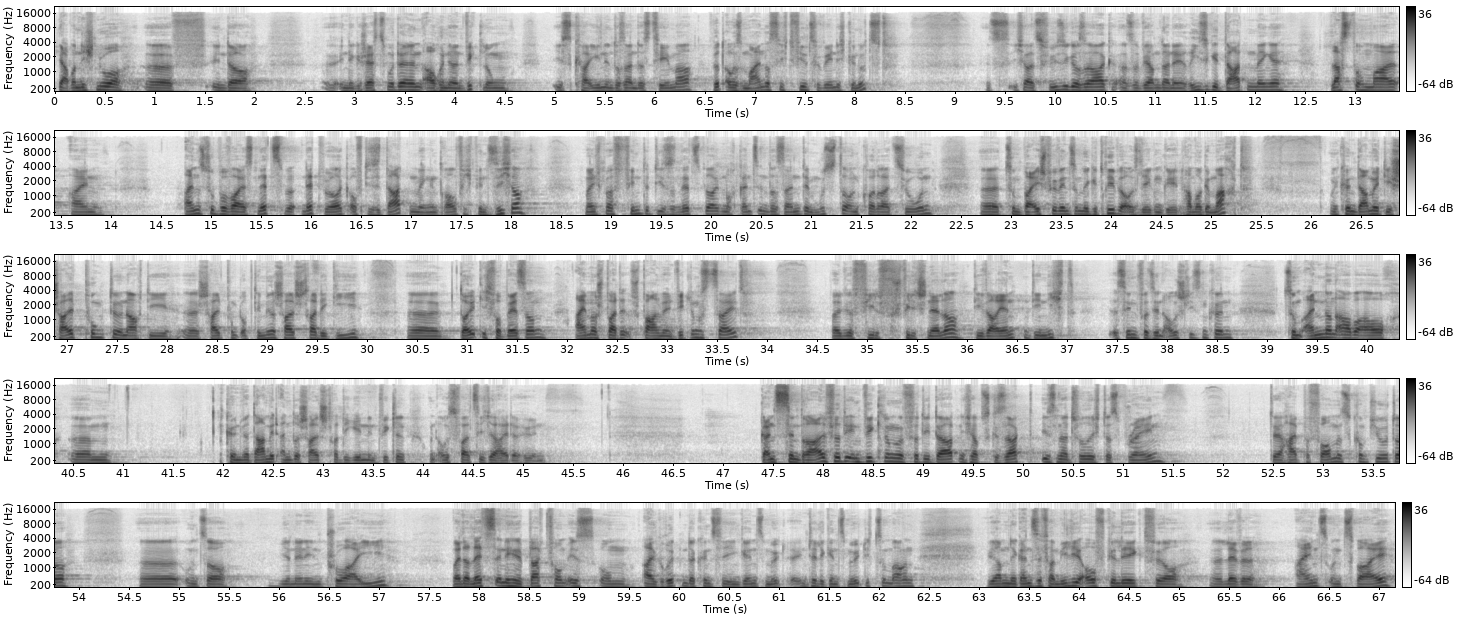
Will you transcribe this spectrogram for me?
Ja, aber nicht nur äh, in, der, äh, in den Geschäftsmodellen, auch in der Entwicklung ist KI ein interessantes Thema, wird aus meiner Sicht viel zu wenig genutzt. Jetzt ich als Physiker sage, also wir haben da eine riesige Datenmenge, lass doch mal ein unsupervised Network auf diese Datenmengen drauf. Ich bin sicher, manchmal findet dieses Netzwerk noch ganz interessante Muster und Korrelationen, äh, zum Beispiel wenn es um eine Getriebeauslegung geht. Haben wir gemacht und können damit die Schaltpunkte und auch die äh, Schaltpunktoptimierung, Schaltstrategie äh, deutlich verbessern. Einmal sparen wir Entwicklungszeit, weil wir viel, viel schneller die Varianten, die nicht sinnvoll sind, ausschließen können. Zum anderen aber auch ähm, können wir damit andere Schaltstrategien entwickeln und Ausfallsicherheit erhöhen. Ganz zentral für die Entwicklung und für die Daten, ich habe es gesagt, ist natürlich das Brain, der High-Performance-Computer, äh, unser, wir nennen ihn Pro-AI, weil er letztendlich eine Plattform ist, um Algorithmen der künstlichen Intelligenz möglich zu machen. Wir haben eine ganze Familie aufgelegt für äh, Level 1 und 2,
